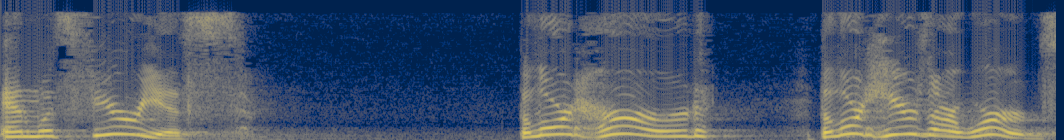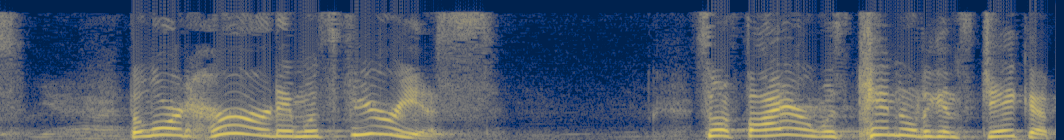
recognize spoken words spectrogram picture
and was furious. The Lord heard, the Lord hears our words. The Lord heard and was furious. So a fire was kindled against Jacob,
